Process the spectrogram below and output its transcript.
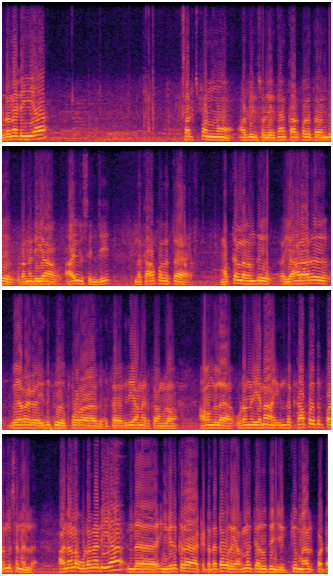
உடனடியாக சர்ச் பண்ணணும் அப்படின்னு சொல்லியிருக்கேன். காப்பகத்தை வந்து உடனடியாக ஆய்வு செஞ்சு இந்த காப்பகத்தை மக்களில் வந்து யார் யார் வேறு இதுக்கு போகிற அதுக்கு தகுதியான இருக்காங்களோ அவங்கள உடனே ஏன்னா இந்த காப்பகத்துக்கு பர்மிஷன் இல்லை. அதனால் உடனடியாக இந்த இங்கே இருக்கிற கிட்டத்தட்ட ஒரு இரநூத்தி அறுபத்தஞ்சுக்கு மேற்பட்ட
